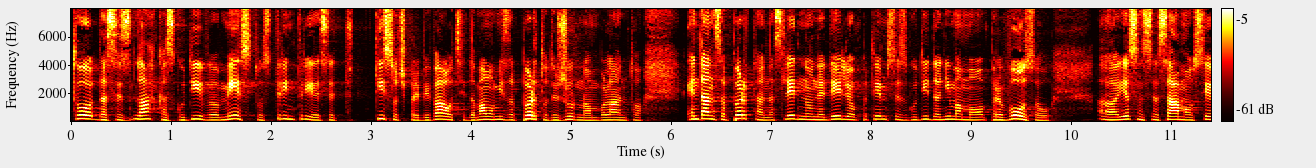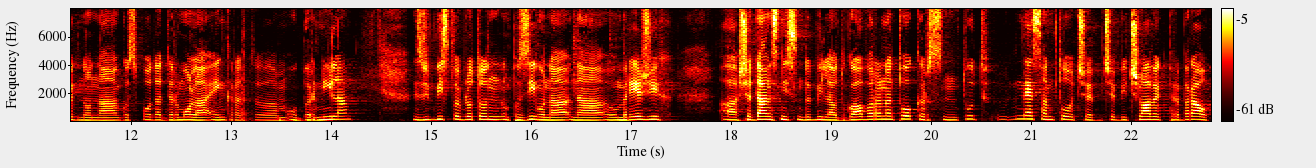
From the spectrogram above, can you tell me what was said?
To, da se lahko zgodi v mestu s 33 tisoč prebivalci, da imamo mi zaprto dežurno ambulanto, en dan zaprta, naslednjo nedeljo potem se zgodi, da nimamo prevozov. Jaz sem se sama osebno na gospoda Dermola enkrat um, obrnila. V bistvu je bilo to pozivu na, na omrežjih. Še danes nisem dobila odgovora na to, ker sem tudi, ne samo to, če, če bi človek prebral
